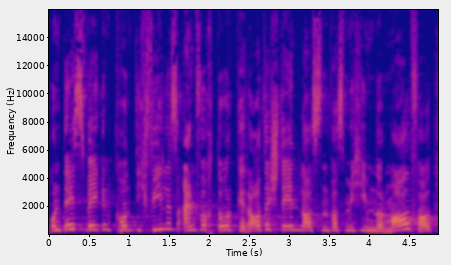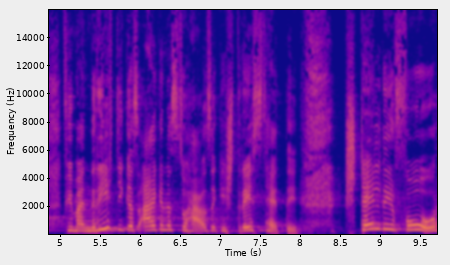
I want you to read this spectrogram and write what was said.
Und deswegen konnte ich vieles einfach dort gerade stehen lassen, was mich im Normalfall für mein richtiges eigenes Zuhause gestresst hätte. Stell stell dir vor,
